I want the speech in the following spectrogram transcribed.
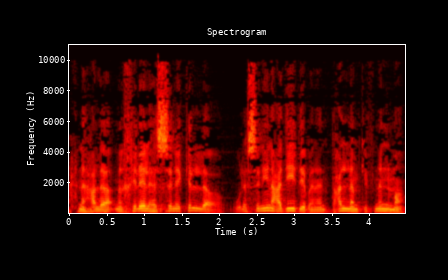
نحن على من خلال هالسنة كلها ولسنين عديدة بدنا نتعلم كيف ننمى.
